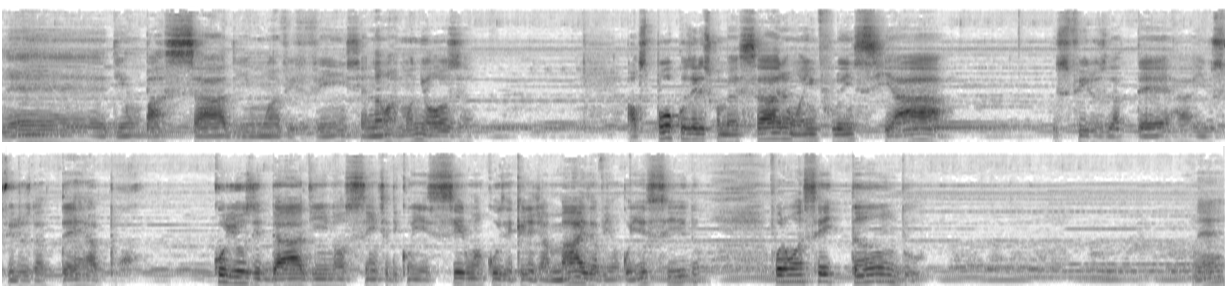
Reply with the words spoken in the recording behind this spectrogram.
né, de um passado e uma vivência não harmoniosa aos poucos eles começaram a influenciar os filhos da terra e os filhos da terra por curiosidade e inocência de conhecer uma coisa que eles jamais haviam conhecido, foram aceitando, né?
